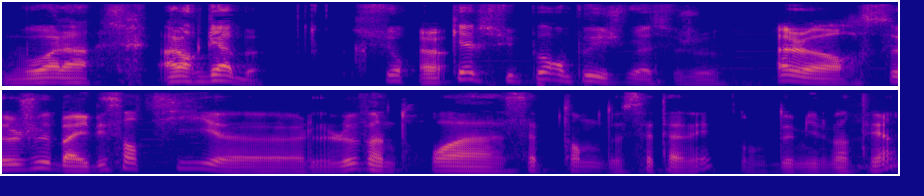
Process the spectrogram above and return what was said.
Voilà. Alors Gab, sur Alors- quel support on peut y jouer à ce jeu? Alors, ce jeu, bah, il est sorti euh, le 23 septembre de cette année, donc 2021.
